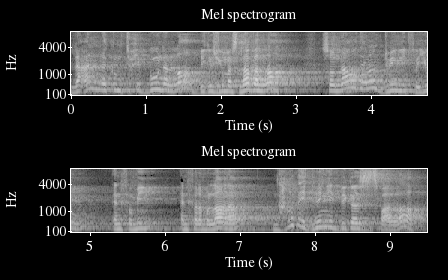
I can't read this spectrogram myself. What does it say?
لَعَلَّكُمْ تُحِبُّونَ Allah because you must love Allah. So now they're not doing it for you and for me and for Moulana. Now they're doing it because it's for Allah.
